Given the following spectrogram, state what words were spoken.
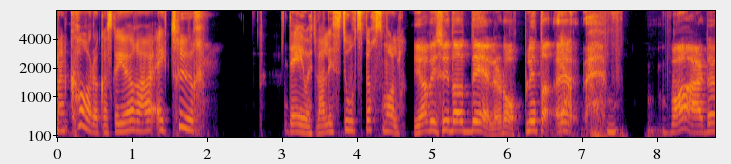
men hva dere skal gjøre Jeg tror det er jo et veldig stort spørsmål. Ja, hvis vi da deler det opp litt, da. Ja. Eh, Hva er det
